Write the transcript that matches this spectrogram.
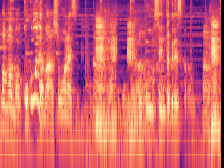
まあまあまあ、ここまではまあしょうがないですよ。ううんもうね向こうの選択ですから。うんうんうん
